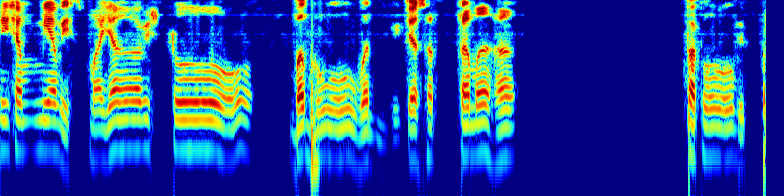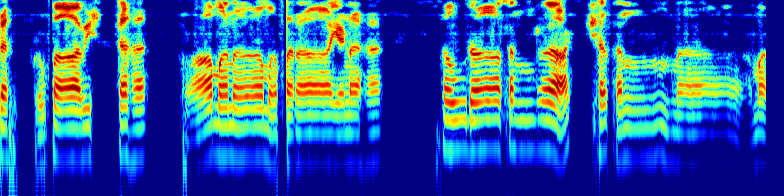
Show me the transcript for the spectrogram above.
निशम्य विस्मयाविष्टो बभूवद्विजसत्तमः ततो विप्रः कृपाविष्टः रामनामपरायणः सौदासन् राक्षसन् नाम।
